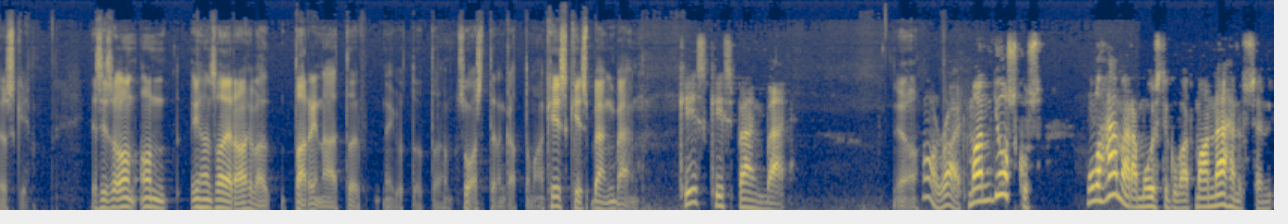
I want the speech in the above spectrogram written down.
myöskin. Ja siis on, on ihan sairaan hyvä tarina, että niin kuin, tota, suosittelen katsomaan. Kiss Kiss Bang Bang. Kiss Kiss Bang Bang. Joo. All right. Mä oon joskus, mulla on hämärä muistikuva, että mä oon nähnyt sen,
